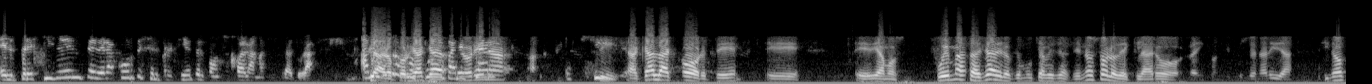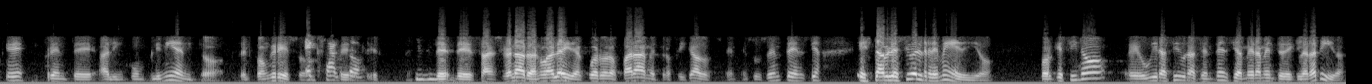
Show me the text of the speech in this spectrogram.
el presidente de la Corte es el presidente del Consejo de la Magistratura. A Claro, porque acá, parecer- Lorena, sí, acá la Corte, eh, eh, digamos, fue más allá de lo que muchas veces hace. No solo declaró la inconstitucionalidad, sino que frente al incumplimiento del Congreso de, de- de sancionar la nueva ley de acuerdo a los parámetros fijados en, en su sentencia, estableció el remedio, porque si no, eh, hubiera sido una sentencia meramente declarativa.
